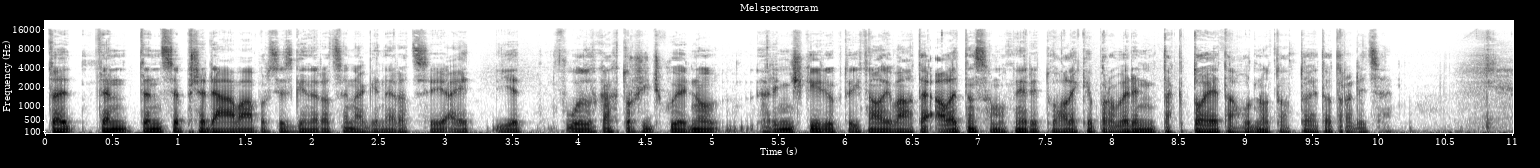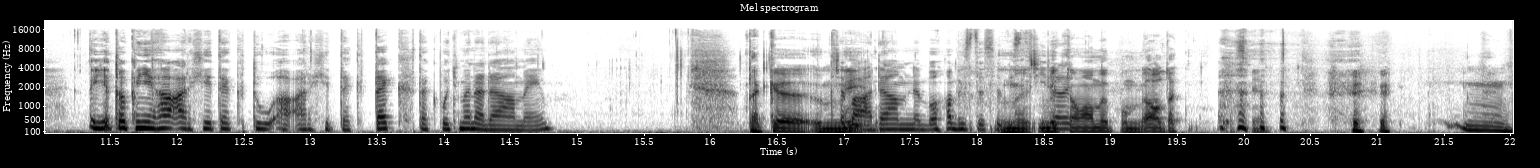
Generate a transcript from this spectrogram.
te, ten, ten se předává prostě z generace na generaci a je, je v úvodovkách trošičku jedno hrníčky, do kterých naliváte, ale ten samotný rituál, jak je provedený, tak to je ta hodnota, to je ta tradice. Je to kniha architektů a architektek, tak pojďme na dámy. Tak eh, my, Třeba Adam, nebo abyste se vystřídali. My, my to máme, pom... ale tak jasně. Mm,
